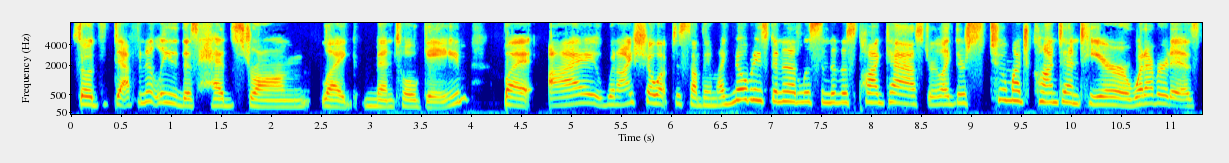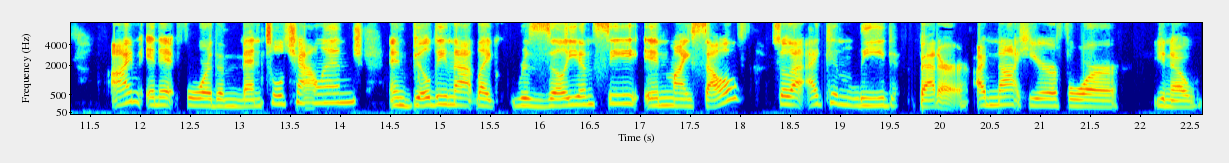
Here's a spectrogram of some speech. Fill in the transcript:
So it's definitely this headstrong, like mental game. But I, when I show up to something, I'm like, nobody's going to listen to this podcast or like there's too much content here or whatever it is. I'm in it for the mental challenge and building that like resiliency in myself so that I can lead better. I'm not here for, you know,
